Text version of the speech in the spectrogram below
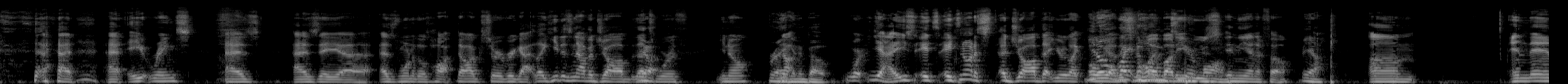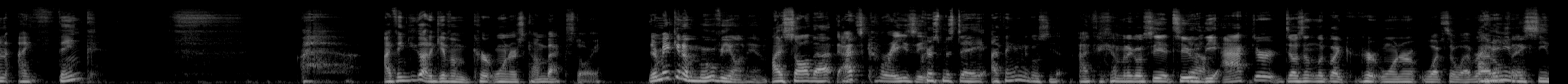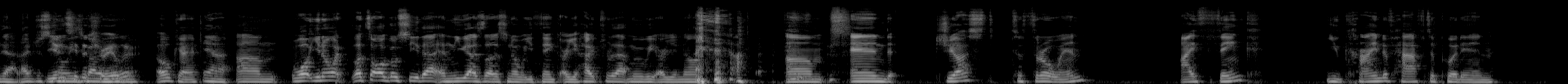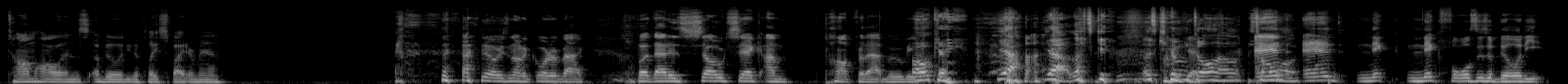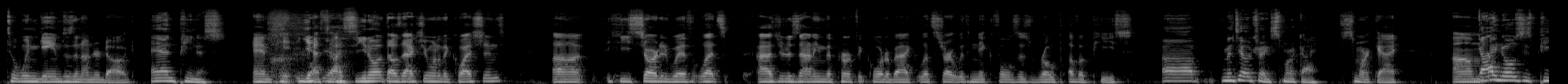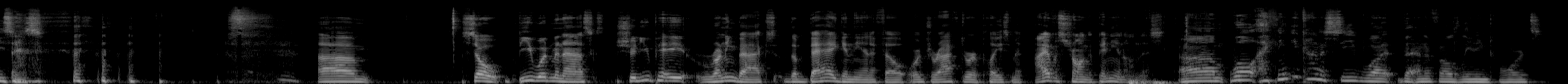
at, at Eight Rinks as as a uh, as one of those hot dog server guy, like he doesn't have a job that's Yeah. worth you know bragging not- about. yeah, he's, it's it's not a job that you're like, You oh yeah, this is my buddy who's mom. in the NFL. Yeah. Um, and then I think, I think you got to give him Kurt Warner's comeback story. They're making a movie on him. I saw that That's crazy. Christmas Day. I think I'm gonna go see it. I think I'm gonna go see it too. Yeah. The actor doesn't look like Kurt Warner whatsoever. I, I, don't didn't even think. see that. I just You didn't see the trailer? Okay. Yeah. Um. Well, you know what? Let's all go see that, and you guys let us know what you think. Are you hyped for that movie? Are you not? um. And just to throw in, I think you kind of have to put in Tom Holland's ability to play Spider Man. I know he's not a quarterback, but that is so sick. I'm pumped for that movie. Okay. Yeah. Yeah. Let's give let's give him Okay. Holland Tom and Holland. and Nick Nick Foles' ability to win games as an underdog. and penis. And he, yes, Yeah. I, you know what? That was actually one of the questions. Uh, he started with let's as you're designing the perfect quarterback, let's start with Nick Foles' rope of a piece. Uh, Mateo Trigg, smart guy. Smart guy. Um, Guy knows his pieces. um, so B Woodman asks, should you pay running backs the bag in the NFL or draft a replacement? I have a strong opinion on this. Um, well, I think you kind of see what the NFL is leaning towards.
